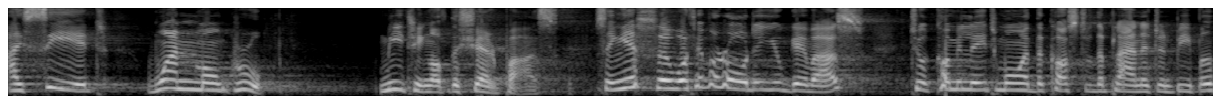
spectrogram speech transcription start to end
I see it one more group meeting of the Sherpas, saying, yes, sir, whatever order you give us to accumulate more at the cost of the planet and people,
